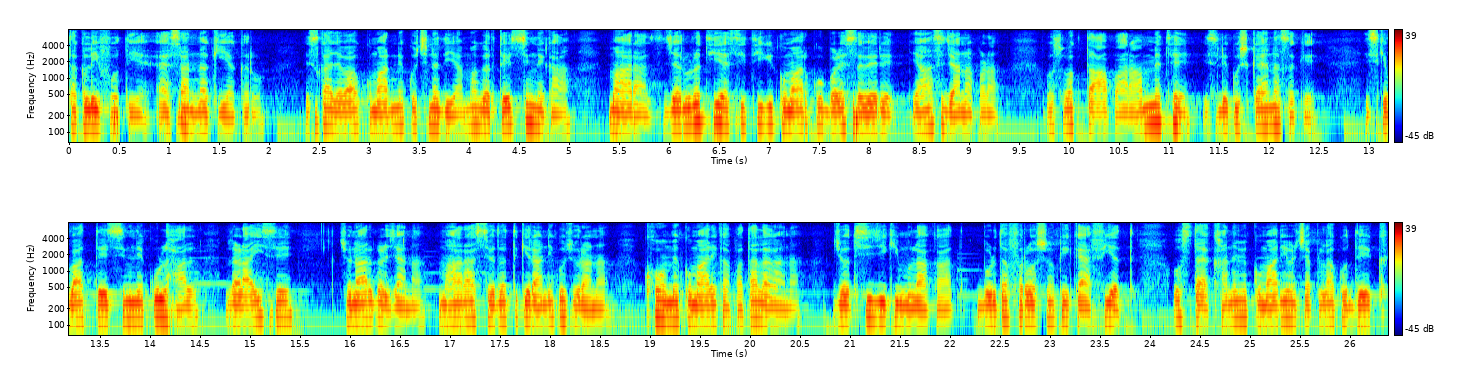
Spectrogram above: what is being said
तकलीफ़ होती है, ऐसा न किया करो। इसका जवाब कुमार ने कुछ न दिया, मगर तेज सिंह ने कहा महाराज, ज़रूरत ही ऐसी थी कि कुमार को बड़े सवेरे यहाँ से जाना पड़ा। उस वक्त आप आराम में थे, इसलिए कुछ कह न सके। इसके बाद तेज सिंह ने कुल हाल लड़ाई से चुनारगढ़ जाना, महाराज शिवदत्त की रानी को चुराना खो में कुमारी का पता लगाना, ज्योतिषी जी की मुलाकात, बुरदा फरोशों की कैफियत, उस तहखाने में कुमारी और चपला को देख,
